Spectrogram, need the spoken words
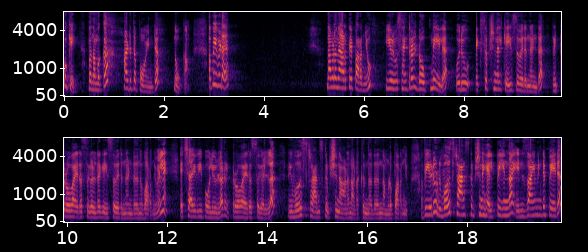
ഓക്കെ അപ്പൊ നമുക്ക് അടുത്ത പോയിന്റ് നോക്കാം. അപ്പൊ ഇവിടെ നമ്മൾ നേരത്തെ പറഞ്ഞു ഈ ഒരു സെൻട്രൽ ഡോക്മയിൽ ഒരു എക്സെപ്ഷണൽ കേസ് വരുന്നുണ്ട്. റിട്രോ വൈറസുകളുടെ കേസ് വരുന്നുണ്ട് എന്ന് പറഞ്ഞു അല്ലേ? എച്ച് ഐ വി പോലെയുള്ള റിട്രോ വൈറസുകളിൽ റിവേഴ്സ് ട്രാൻസ്ക്രിപ്ഷൻ ആണ് നടക്കുന്നത് എന്ന് നമ്മൾ പറഞ്ഞു. അപ്പൊ ഈ ഒരു റിവേഴ്സ് ട്രാൻസ്ക്രിപ്ഷന് ഹെൽപ്പ് ചെയ്യുന്ന എൻസൈമിന്റെ പേര്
